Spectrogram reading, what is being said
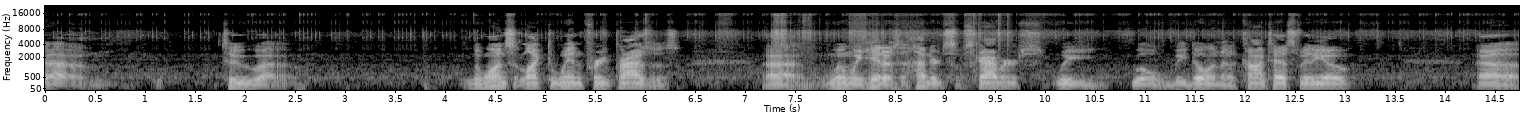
uh, to uh, the ones that like to win free prizes, uh, when we hit a hundred subscribers, we will be doing a contest video. Uh,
